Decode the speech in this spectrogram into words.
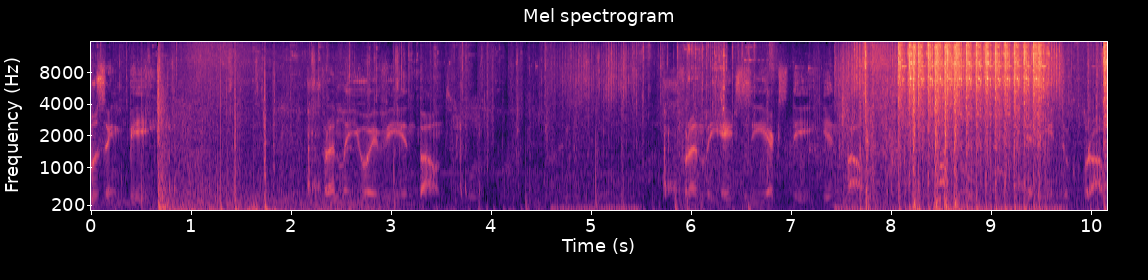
Losing B. Friendly UAV inbound. Friendly HCXD inbound. Enemy took Bravo.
